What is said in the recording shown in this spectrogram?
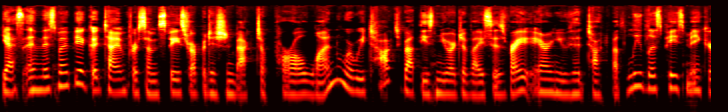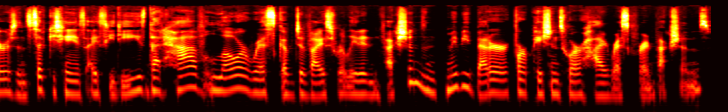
Yes, and this might be a good time for some spaced repetition back to Pearl 1, where we talked about these newer devices, right? Aaron, you had talked about leadless pacemakers and subcutaneous ICDs that have lower risk of device related infections and maybe better for patients who are high risk for infections.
